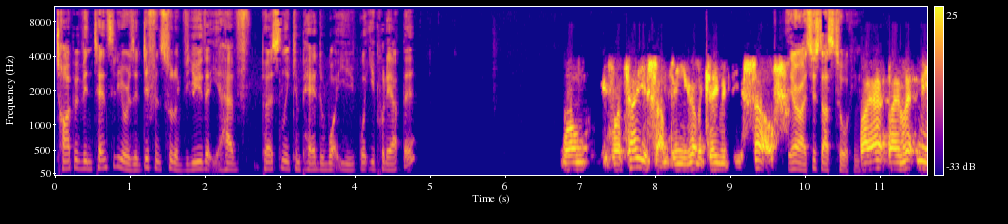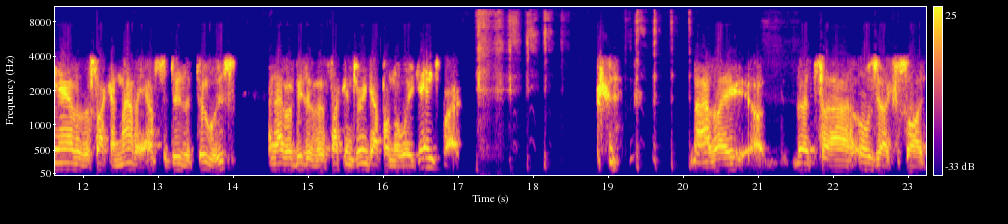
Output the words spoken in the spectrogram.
type of intensity, or is it a different sort of view that you have personally compared to what you what you put out there? Well, if I tell you something, you've got to keep it to yourself. Yeah, right, it's just us talking. They they let me out of the fucking nut house to do the tours and have a bit of a fucking drink up on the weekends, bro. no, they. Uh, That's uh, all jokes aside.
